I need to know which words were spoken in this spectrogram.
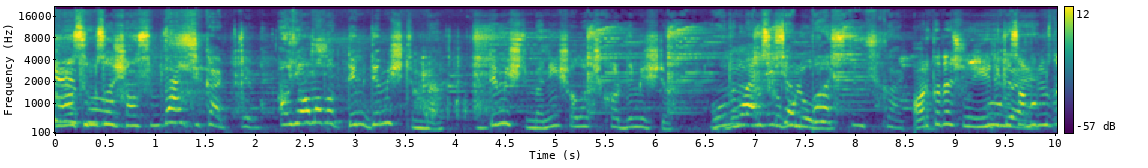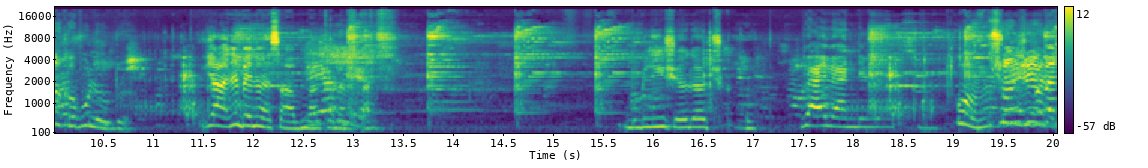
Şansımıza şansımıza. Ben çıkarttım. Ayağıma bak dem demiştim ben. Demiştim ben inşallah çıkar demiştim. Duamız kabul oldu. bastım çıkart. Arkadaşlar yedik hesabımızda kabul oldu. Yani benim hesabım arkadaşlar. Bugün iyi şeyler çıkıyor. Ver ben de bir. Oğlum Sonuncuyu ben...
